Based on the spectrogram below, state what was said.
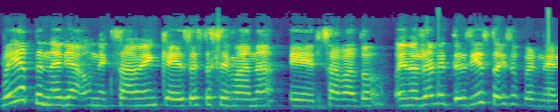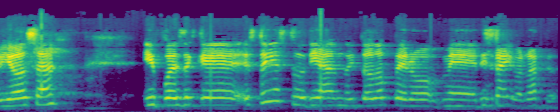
voy a tener ya un examen que es esta semana, el sábado. Bueno, realmente sí estoy súper nerviosa. Y pues de que estoy estudiando y todo, pero me distraigo rápido.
